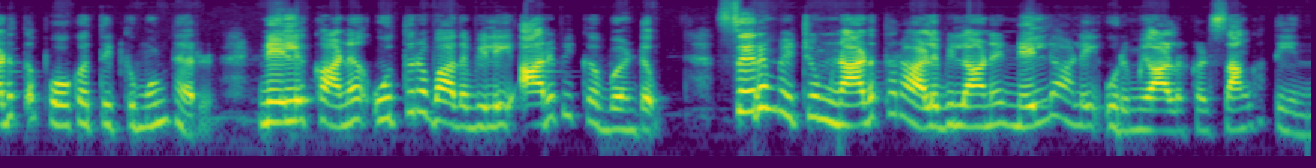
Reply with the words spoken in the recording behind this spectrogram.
அடுத்த போகத்திற்கு முன்னர் நெல்லுக்கான உத்தரவாத விலை அறிவிக்க வேண்டும். சிறு மற்றும் நடுத்தர அளவிலான நெல் ஆலை உரிமையாளர்கள் சங்கத்தின்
